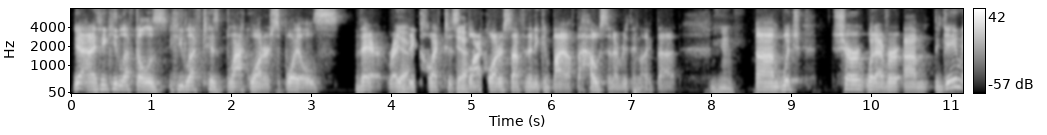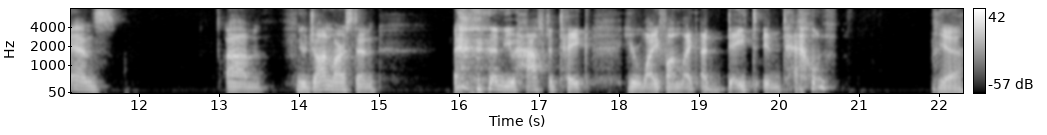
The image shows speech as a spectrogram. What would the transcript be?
Yeah, and I think he left all his he left his Blackwater spoils there, right? Yeah. They collect his yeah. Blackwater stuff, and then he can buy off the house and everything like that. Mm-hmm. Um, which, sure, whatever. Um, the game ends. Um, you're John Marston, and you have to take your wife on like a date in town. Yeah.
